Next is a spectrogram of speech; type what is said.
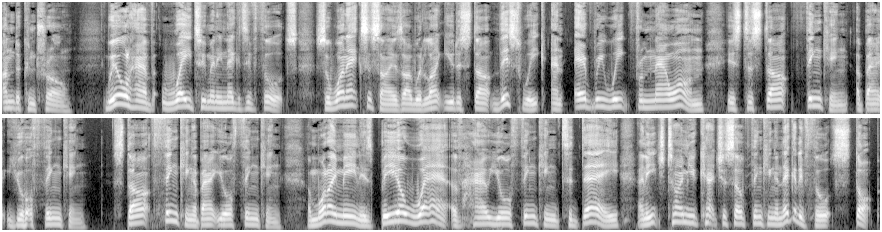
under control. We all have way too many negative thoughts. So, one exercise I would like you to start this week and every week from now on is to start thinking about your thinking. Start thinking about your thinking. And what I mean is be aware of how you're thinking today, and each time you catch yourself thinking a negative thought, stop.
